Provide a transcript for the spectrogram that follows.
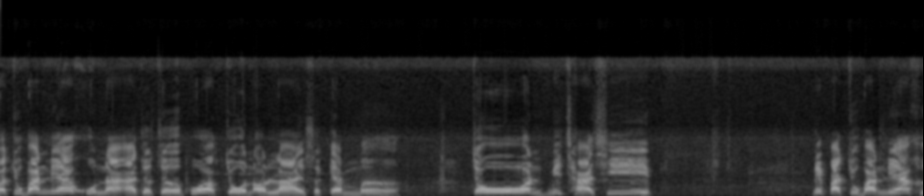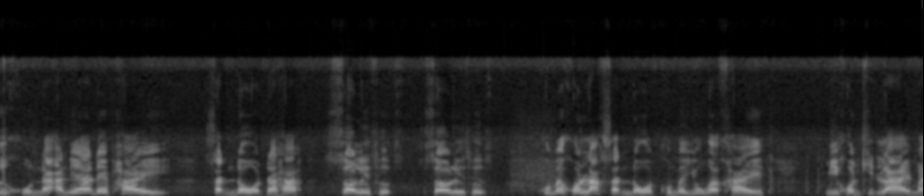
ปัจจุบันเนี้ยคุณอะ อาจจะเจอพวกโจรออนไลน์สแกมเมอร์ โจรมิจฉาชีพ ในปัจจุบันเนี้ยคือคุณอะ อันเนี้ยได้ไพ่สันโดษนะคะ solitude solitude คุณเป็นคนรักสันโดษคุณไม่ยุ่งกับใคร มีคนคิดร้ายไหม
